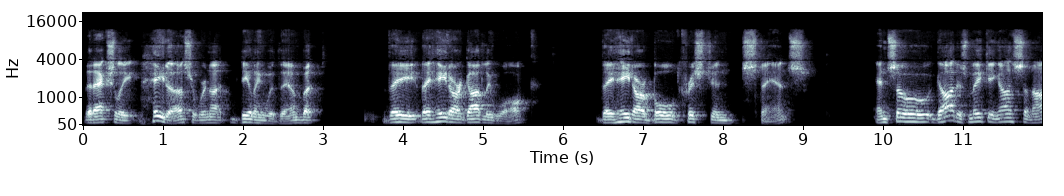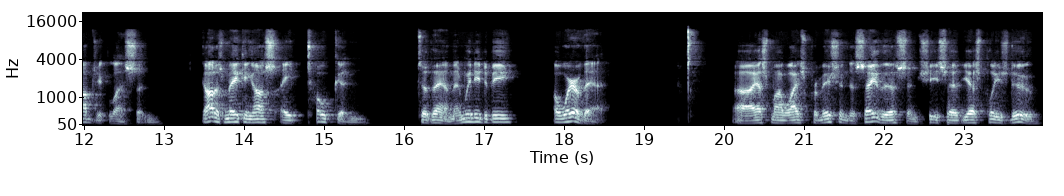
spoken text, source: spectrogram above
that actually hate us or we're not dealing with them, but they, they hate our godly walk. They hate our bold Christian stance. And so God is making us an object lesson. God is making us a token to them. And we need to be aware of that. Uh, I asked my wife's permission to say this, and she said, Yes, please do.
